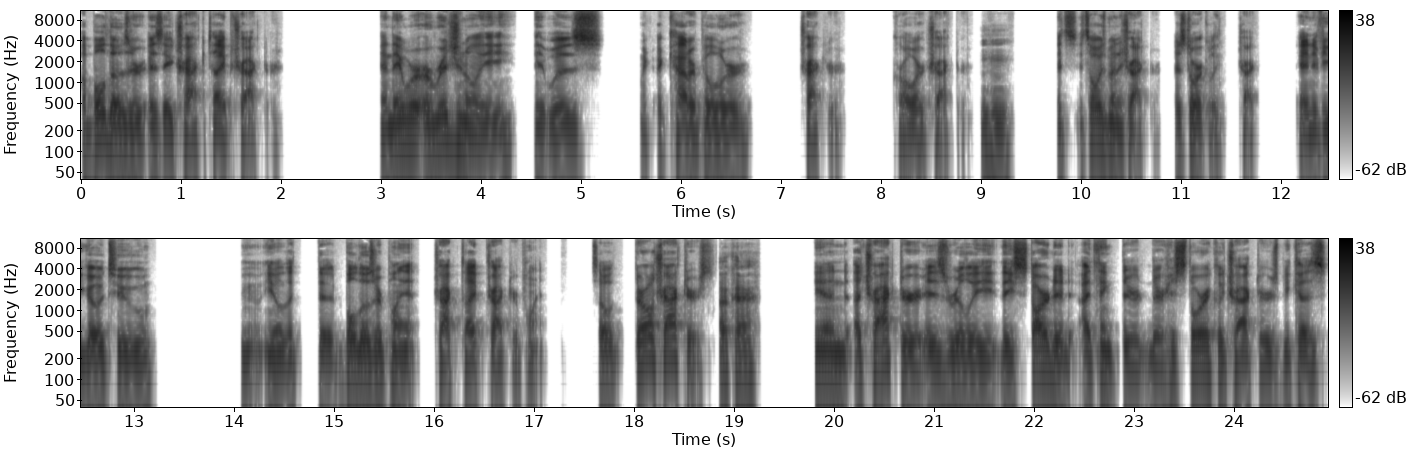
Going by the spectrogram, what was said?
a bulldozer is a track type tractor, and they were originally it was like a caterpillar tractor, crawler tractor. Mm-hmm. It's it's always been a tractor historically tractor. And if you go to you know the the bulldozer plant, track type tractor plant, so they're all tractors. Okay, And a tractor is really they started. I think they're they're historically tractors because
